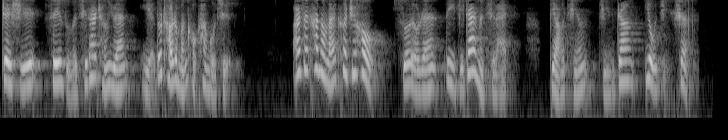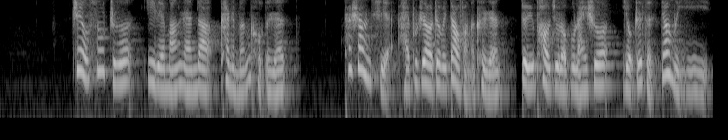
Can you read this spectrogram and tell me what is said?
这时，C 组的其他成员也都朝着门口看过去，而在看到来客之后，所有人立即站了起来，表情紧张又谨慎。只有苏哲一脸茫然的看着门口的人，他尚且还不知道这位到访的客人对于炮俱乐部来说有着怎样的意义。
